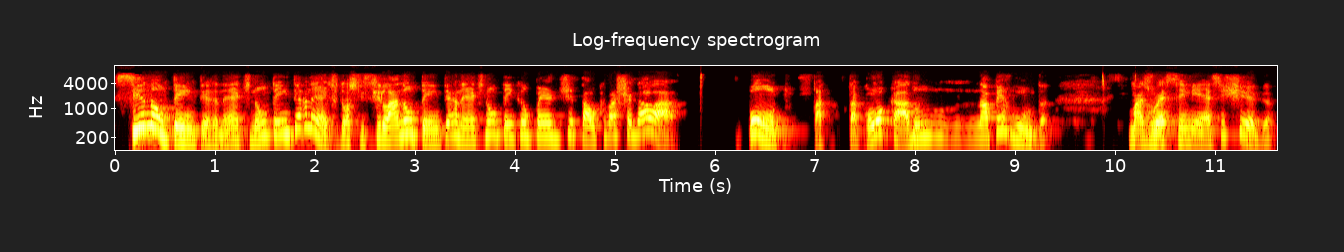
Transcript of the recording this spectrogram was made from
Se não tem internet, não tem internet. Então, assim, se lá não tem internet, não tem campanha digital que vai chegar lá. Ponto. Está tá colocado na pergunta. Mas o SMS chega.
